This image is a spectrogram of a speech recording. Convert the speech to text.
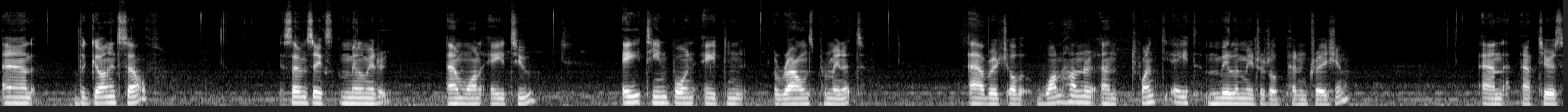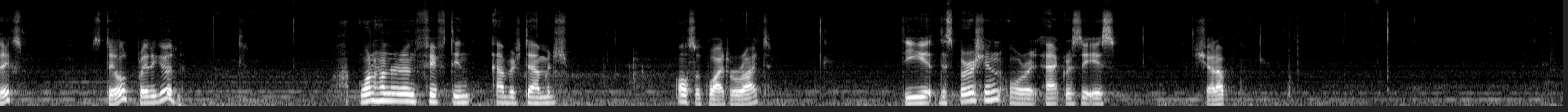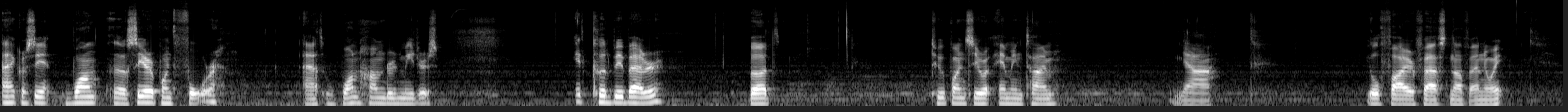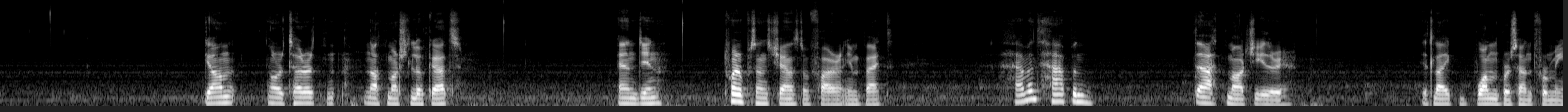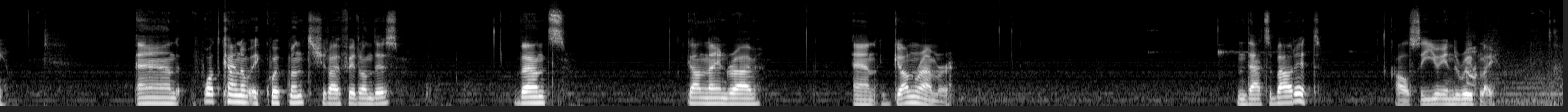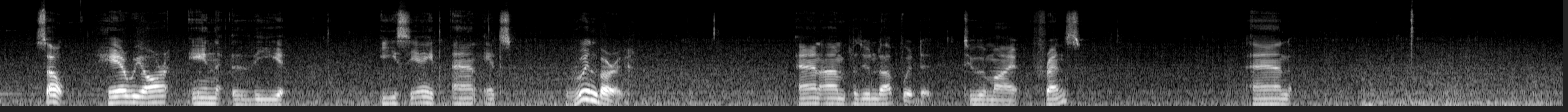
And the gun itself, 76mm M1A2, 18.18 rounds per minute, average of 128 millimeters of penetration, and at tier 6, still pretty good. 115 average damage, also quite alright. The dispersion or accuracy is Shut up. Accuracy one uh, 0.4 at 100 meters. It could be better, but 2.0 aiming time. Yeah. You'll fire fast enough anyway. Gun or turret, not much to look at. Engine, 20% chance of firing impact haven't happened that much either. It's like 1% for me. And what kind of equipment should I fit on this? Vents, gun laying drive, and gun rammer. And that's about it. I'll see you in the replay. So, here we are in the Easy 8 and it's Ruinberg and I'm platooned up with two of my friends. And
